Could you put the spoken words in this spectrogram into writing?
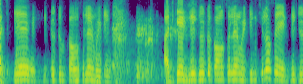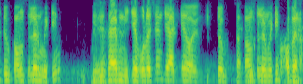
আজকে এক্সিকিউটিভ কাউন্সিলের মিটিং আজকে এক্সিকিউটিভ কাউন্সিলের মিটিং ছিল সেই এক্সিকিউটিভ কাউন্সিলের মিটিং ভিসি সাহেব নিজে বলেছেন যে আজকে এক্সিকিউটিভ কাউন্সিলের মিটিং হবে না।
